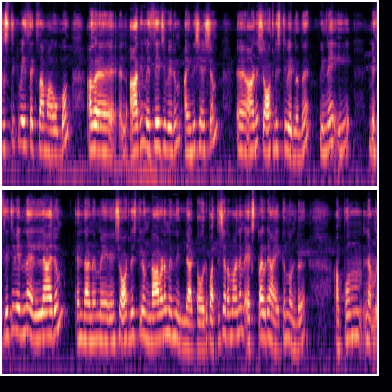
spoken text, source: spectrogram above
ഡിസ്ട്രിക്ട് വൈസ് എക്സാം ആകുമ്പം അവ ആദ്യം മെസ്സേജ് വരും. അതിന് ശേഷം ആണ് ഷോർട്ട് ലിസ്റ്റ് വരുന്നത്. പിന്നെ ഈ മെസ്സേജ് വരുന്ന എല്ലാവരും എന്താണ് ഷോർട്ട് ലിസ്റ്റിൽ ഉണ്ടാവണമെന്നില്ല കേട്ടോ ഒരു പത്ത് ശതമാനം എക്സ്ട്രാ അവർ അയക്കുന്നുണ്ട്. അപ്പം നമ്മൾ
